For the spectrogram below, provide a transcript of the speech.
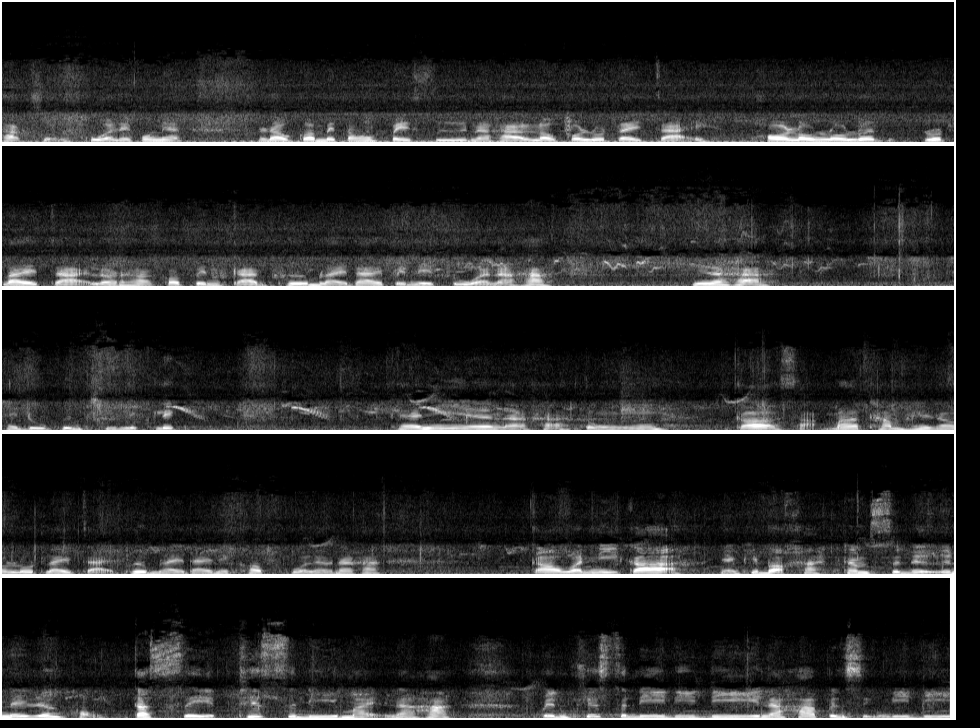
ผักสวนครัวอะไรพวกเนี้ยเราก็ไม่ต้องไปซื้อนะคะ เราก็ลดรายจ่าย พอเราลดลดลดรายจ่ายแล้วนะคะ ก็เป็นการเพิ่มรายได้ไปในตัวนะคะ นี่นะคะ ให้ดูพื้นที่เล็กๆ แค่นี้นะคะ ตรงนี้ก็สามารถทำให้เราลดรายจ่ายเพิ่มรายได้ในครอบครัวแล้วนะคะ ก็วันนี้ก็อย่างที่บอกค่ะนำเสนอในเรื่องของเกษตรทฤษฎีใหม่นะคะ เป็นทฤษฎีดีๆนะคะ เป็นสิ่งดี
